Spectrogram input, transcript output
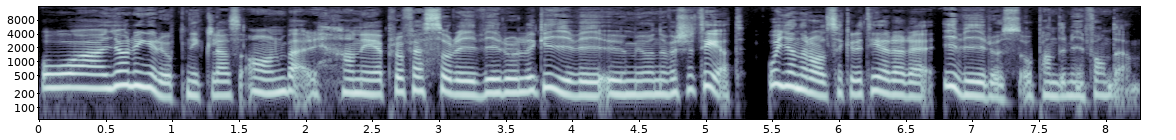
Och jag ringer upp Niklas Arnberg. Han är professor i virologi vid Umeå universitet och generalsekreterare i virus och pandemifonden.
